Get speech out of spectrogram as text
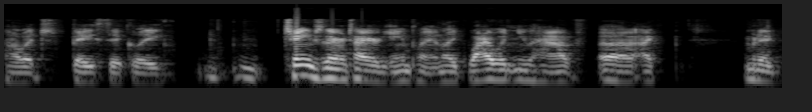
uh, which basically changed their entire game plan. Like, why wouldn't you have? Uh, I, I'm going to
